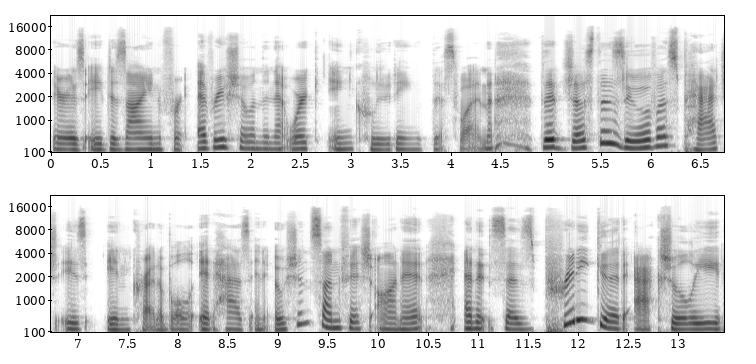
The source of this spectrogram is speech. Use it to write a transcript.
There is a design for every show in the network, including this one. The Just the Zoo of Us patch is incredible. It has an ocean sunfish on it and it says pretty good actually,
